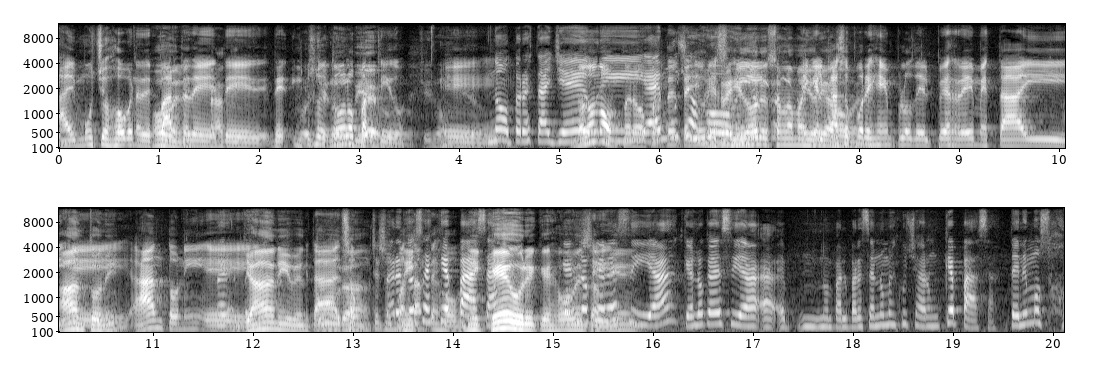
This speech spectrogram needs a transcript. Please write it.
hay muchos jóvenes de parte de, incluso de todos los partidos. Eh, no, pero está lleno. No, no, pero hay muchos regidores son la mayoría En el caso, por ejemplo, del PRM está ahí Anthony, Anthony, Yanni Ventura, son, pero entonces, ¿qué pasa? que es joven ¿Qué es lo que decía? ¿Qué es lo que decía? Ah, al parecer no me escucharon. ¿Qué pasa? Tenemos jóvenes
